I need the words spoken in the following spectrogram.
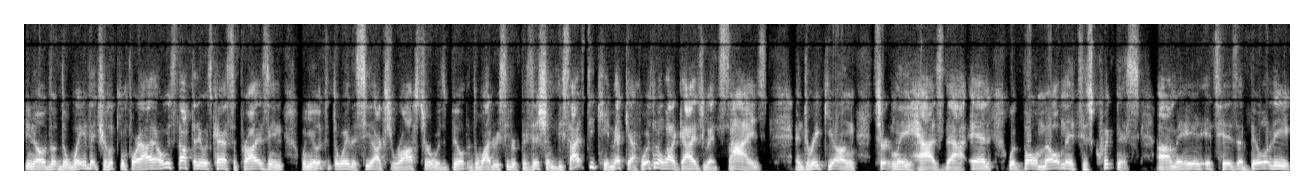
You know, the the way that you're looking for. I always thought that it was kind of surprising when you looked at the way the Seahawks roster was built at the wide receiver position. Besides DK Metcalf, wasn't a lot of guys who had size, and Dareke Young certainly has that. And with Bo Melton, it's his quickness. Um, it, it's his ability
